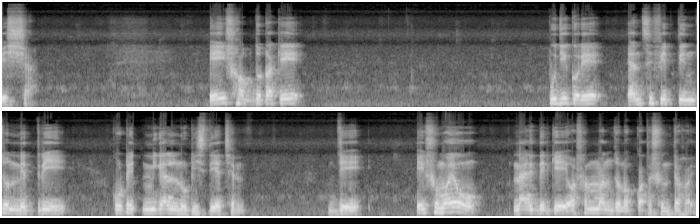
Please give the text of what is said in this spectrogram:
বেশ্যা। এই শব্দটাকে পুঁজি করে এনসিপির তিনজন নেত্রী কোর্টে নিগাল নোটিশ দিয়েছেন যে এ সময়েও নারীদেরকে অসম্মানজনক কথা শুনতে হয়।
